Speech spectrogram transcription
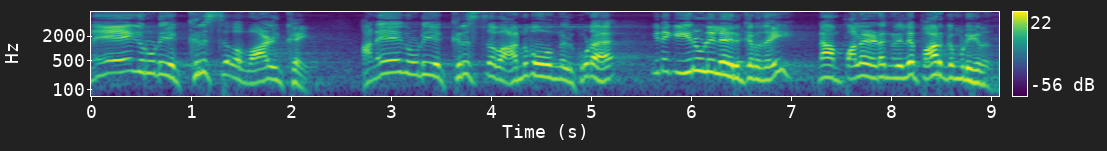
அநேகருடைய கிறிஸ்தவ வாழ்க்கை அநேகருடைய கிறிஸ்தவ அனுபவங்கள் கூட இன்னைக்கு இருளில் இருக்கிறதை நாம் பல இடங்களிலே பார்க்க முடிகிறது.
